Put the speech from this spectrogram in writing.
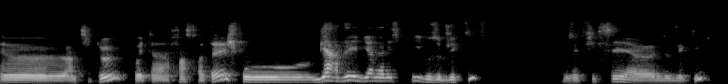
euh, un petit peu. Il faut être un fin stratège. Il faut garder bien à l'esprit vos objectifs. Vous êtes fixé euh, des objectifs.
